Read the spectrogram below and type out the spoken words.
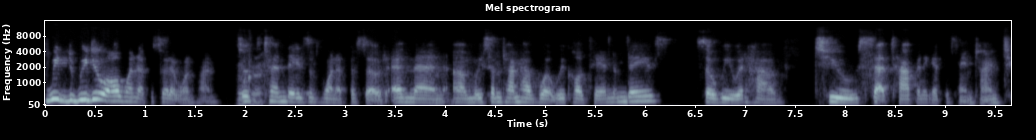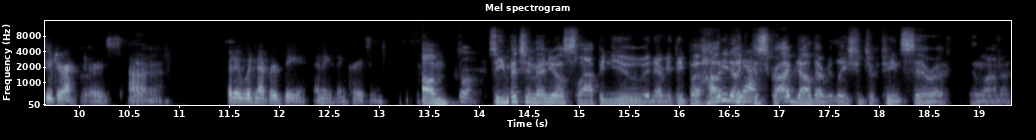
We we do all one episode at one time, so okay. it's ten days of one episode, and then um, we sometimes have what we call tandem days. So we would have two sets happening at the same time, two directors. Um, but it would never be anything crazy. Um, cool. so you mentioned Manuel slapping you and everything, but how do you like yeah. describe now that relationship between Sarah and Lana?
